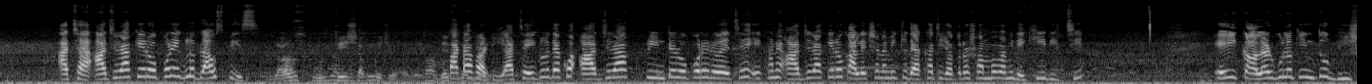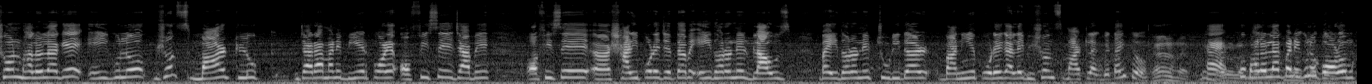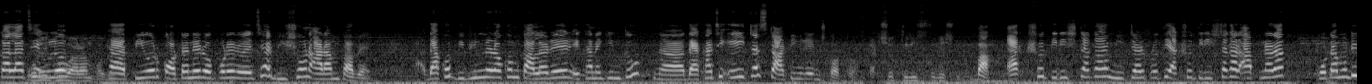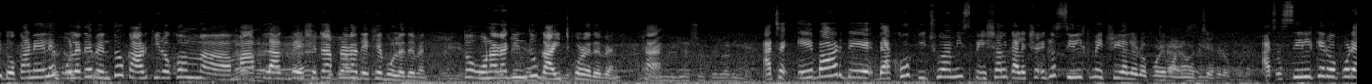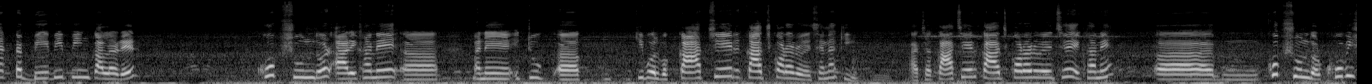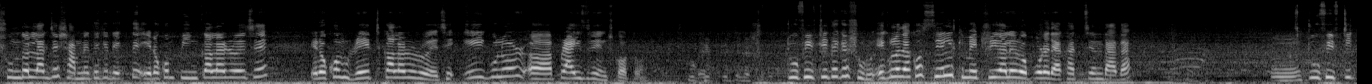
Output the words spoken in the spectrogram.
আচ্ছা আজরাকের ওপরে এগুলো ব্লাউজ পিস ব্লাউজ কুর্তি সব কিছু হবে ফাটাফাটি। আচ্ছা এগুলো দেখো আজরাক প্রিন্টের ওপরে রয়েছে। এখানে আজরাকেরও কালেকশন আমি একটু দেখাচ্ছি যতটা সম্ভব আমি দেখিয়ে দিচ্ছি। এই কালারগুলো কিন্তু ভীষণ ভালো লাগে। এইগুলো ভীষণ স্মার্ট লুক যারা মানে বিয়ের পরে অফিসে যাবে অফিসে শাড়ি পরে যেতে হবে এই ধরনের ব্লাউজ বা এই ধরনের চুড়িদার বানিয়ে পরে গেলে ভীষণ স্মার্ট লাগবে তাই তো? হ্যাঁ হ্যাঁ হ্যাঁ খুব ভালো লাগবে। এগুলো গরমকাল আছে এগুলো। হ্যাঁ পিওর কটনের ওপরে রয়েছে আর ভীষণ আরাম পাবেন। দেখো বিভিন্ন রকম কালারের এখানে কিন্তু দেখাচ্ছি। এইটা স্টার্টিং রেঞ্জ কত? একশো তিরিশ থেকে শুরু। বাহ একশো তিরিশ টাকা মিটার প্রতি একশো তিরিশ টাকার আপনারা মোটামুটি দোকানে এলে বলে দেবেন তো কার কীরকম মাপ লাগবে সেটা আপনারা দেখে বলে দেবেন। তো ওনারা কিন্তু গাইড করে দেবেন। হ্যাঁ। আচ্ছা এবার দেখো কিছু আমি স্পেশাল কালেকশন এগুলো সিল্ক মেটেরিয়ালের ওপরে মনে হচ্ছে। আচ্ছা সিল্কের ওপরে একটা বেবি পিঙ্ক কালারের খুব সুন্দর। আর এখানে মানে একটু কি বলব, কাচের কাজ করা রয়েছে নাকি? আচ্ছা কাচের কাজ করা রয়েছে এখানে। খুব সুন্দর, খুবই সুন্দর লাগছে সামনে থেকে দেখতে। এরকম পিঙ্ক কালার রয়েছে, এরকম রেড কালারও রয়েছে। এইগুলোর প্রাইস রেঞ্জ কত? টু ফিফটি থেকে শুরু। এগুলো দেখো সিল্ক মেটেরিয়ালের ওপরে দেখাচ্ছেন দাদা। টু ফিফটি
